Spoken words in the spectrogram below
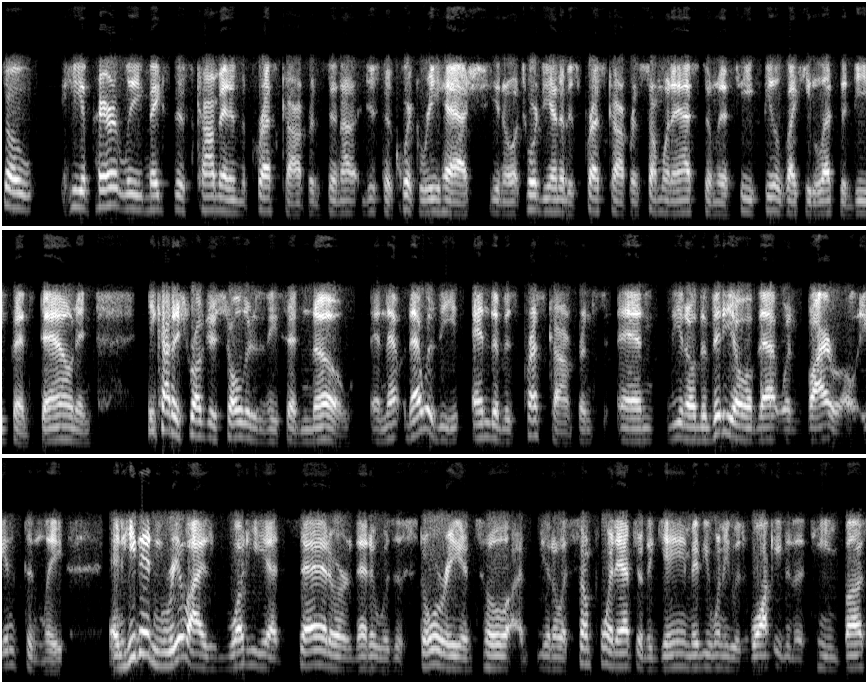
so he apparently makes this comment in the press conference, and uh, just a quick rehash. You know, toward the end of his press conference, someone asked him if he feels like he let the defense down, and he kind of shrugged his shoulders and he said no. And that that was the end of his press conference. And you know, the video of that went viral instantly. And he didn't realize what he had said or that it was a story until you know at some point after the game, maybe when he was walking to the team bus,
